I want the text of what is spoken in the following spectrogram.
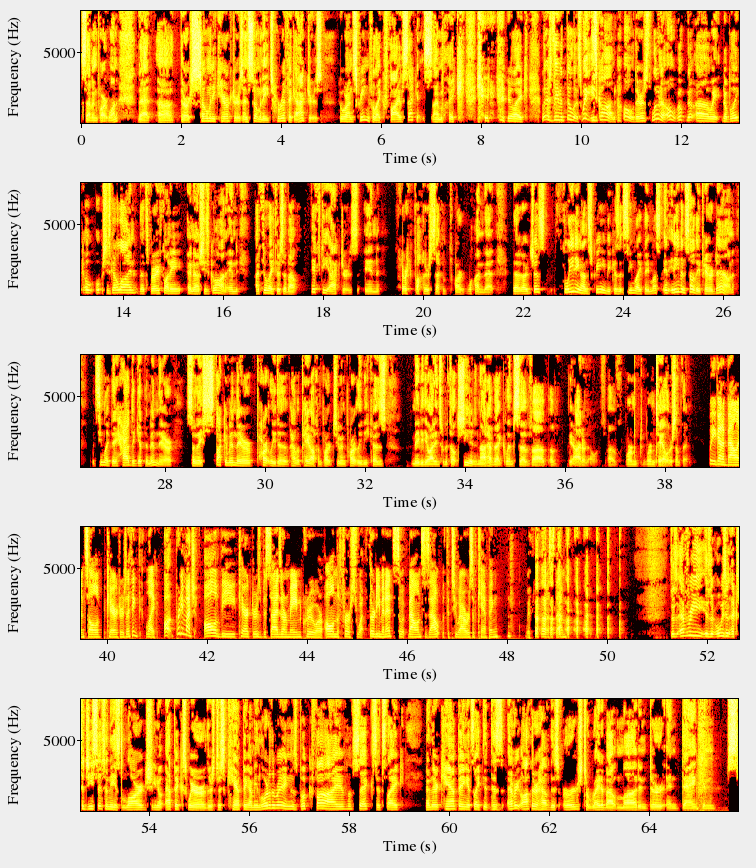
seven, part one, that uh, there are so many characters and so many terrific actors who are on screen for like five seconds. I'm like, you're like, there's David Thewlis. Wait, he's gone. Oh, there's Luna. Oh, no, uh, wait, no, Blink. Oh, oh, she's got a line. That's very funny. And now she's gone. And I feel like there's about 50 actors in Harry Potter 7 Part 1 that, that are just fleeting on screen because it seemed like they must, and, and even so, they pared down. It seemed like they had to get them in there. So they stuck them in there partly to have a payoff in part two, and partly because maybe the audience would have felt cheated and not have that glimpse of, uh, of you know, I don't know, of worm wormtail or something. Well, you got to balance all of the characters. I think, like, all, pretty much all of the characters besides our main crew are all in the first, what, 30 minutes? So it balances out with the two hours of camping with just them. Does every is there always an exegesis in these large, you know, epics where there's just camping? I mean, Lord of the Rings, book five of six. It's like, and they're camping. It's like, does every author have this urge to write about mud and dirt and dank and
